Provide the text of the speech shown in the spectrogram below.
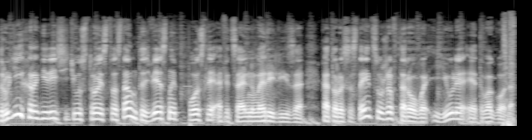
Другие характеристики устройства станут известны после официального релиза, который состоится уже 2 июля этого года.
